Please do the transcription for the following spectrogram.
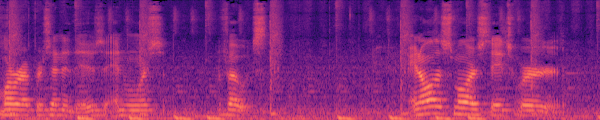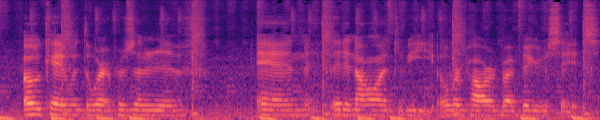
more representatives and more s- votes. And all the smaller states were okay with the representative and they did not want it to be overpowered by bigger states.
